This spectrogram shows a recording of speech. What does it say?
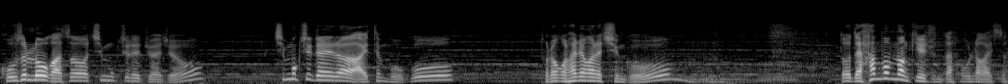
고슬로 가서 침묵질 해줘야죠. 침묵질이 아니라 아이템 보고 돌아온 걸 환영하는 친구. 너내 한 번만 기회 준다. 올라가 있어.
